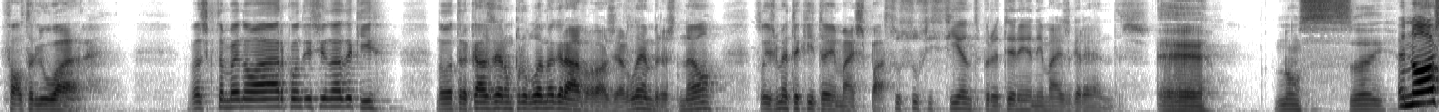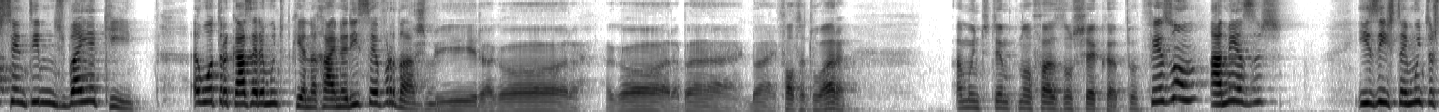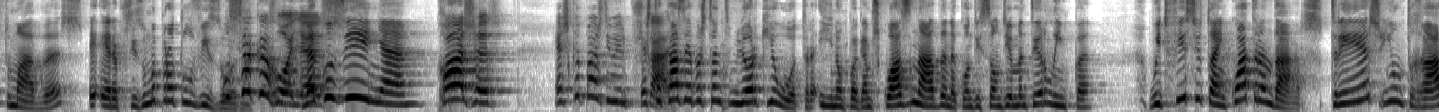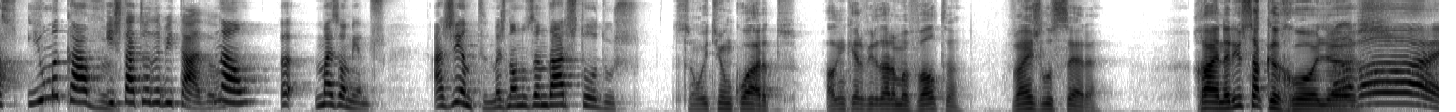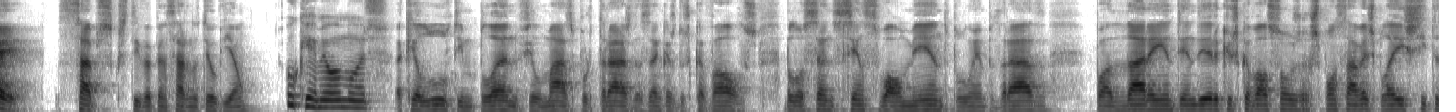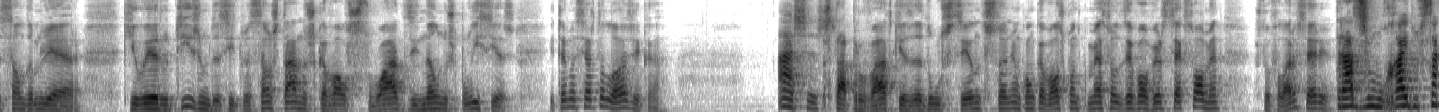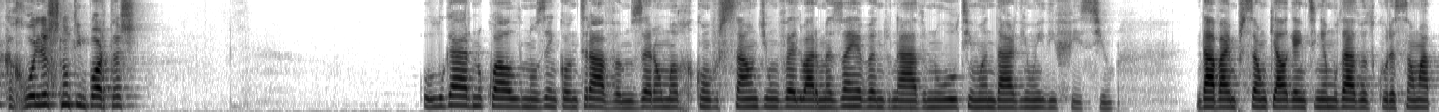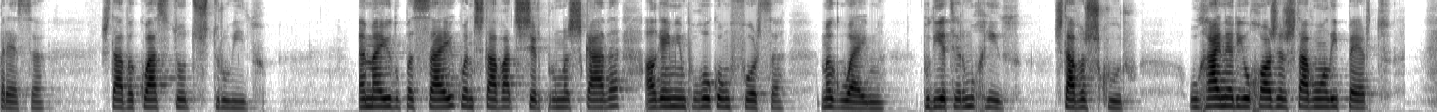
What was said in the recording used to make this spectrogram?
Falta-lhe o ar. Vejo que também não há ar-condicionado aqui. Na outra casa era um problema grave, Roger. Lembras-te, não? Felizmente aqui têm mais espaço, o suficiente para terem animais grandes. É. Não sei. Nós sentimos-nos bem aqui. A outra casa era muito pequena, Rainer, isso é verdade. Respira agora, agora, bem, bem. Falta-te o ar? Há muito tempo que não fazes um check-up. Fez um, há meses. Existem muitas tomadas. Era preciso uma para o televisor. o saca-rolhas. Na cozinha. Roger, és capaz de o ir buscar? Esta casa é bastante melhor que a outra e não pagamos quase nada na condição de a manter limpa. O edifício tem quatro andares, três e um terraço e uma cave. E está todo habitado? Não, ah, mais ou menos. Há gente, mas não nos andares todos. São oito e um quarto. Alguém quer vir dar uma volta? Vens, Lucera. Rainer, e o saca-rolhas? Já vai! Sabes que estive a pensar no teu guião? O quê, meu amor? Aquele último plano filmado por trás das ancas dos cavalos, balançando sensualmente pelo empedrado, pode dar a entender que os cavalos são os responsáveis pela excitação da mulher, que o erotismo da situação está nos cavalos suados e não nos polícias. E tem uma certa lógica. Achas? Está provado que as adolescentes sonham com cavalos quando começam a desenvolver-se sexualmente. Estou a falar a sério. Trazes-me o raio do saca-rolhas se não te importas? O lugar no qual nos encontrávamos era uma reconversão de um velho armazém abandonado no último andar de um edifício. Dava a impressão que alguém tinha mudado a decoração à pressa. Estava quase todo destruído. A meio do passeio, quando estava a descer por uma escada, alguém me empurrou com força. Magoei-me. Podia ter morrido. Estava escuro. O Rainer e o Roger estavam ali perto.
